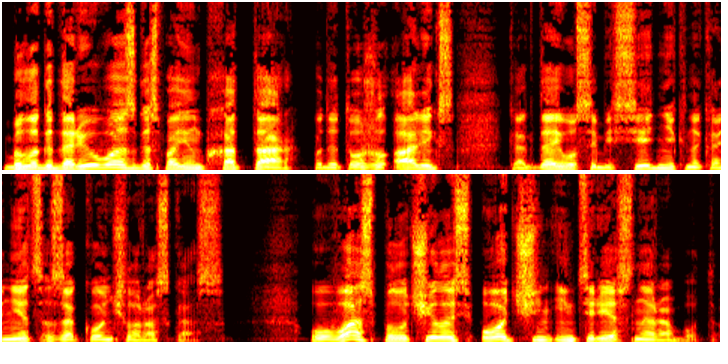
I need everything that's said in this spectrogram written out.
«Благодарю вас, господин Пхаттар», — подытожил Алекс, когда его собеседник наконец закончил рассказ. «У вас получилась очень интересная работа.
